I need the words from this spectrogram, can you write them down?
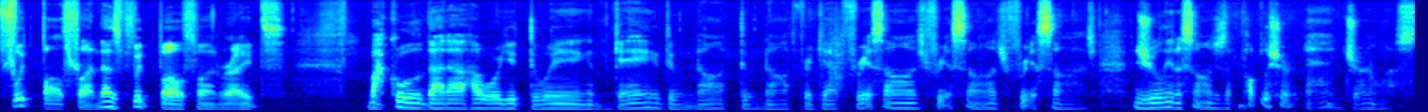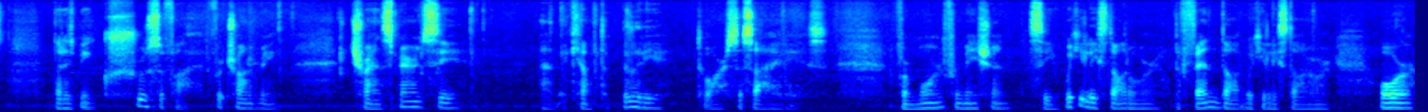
football fun. That's football fun right? Bakul Dada how are you doing? And gang do not do not forget free Assange free Assange free Assange. Julian Assange is a publisher and journalist that is being crucified for trying to bring transparency and accountability to our societies. For more information see wikileaks.org defend.wikileaks.org or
